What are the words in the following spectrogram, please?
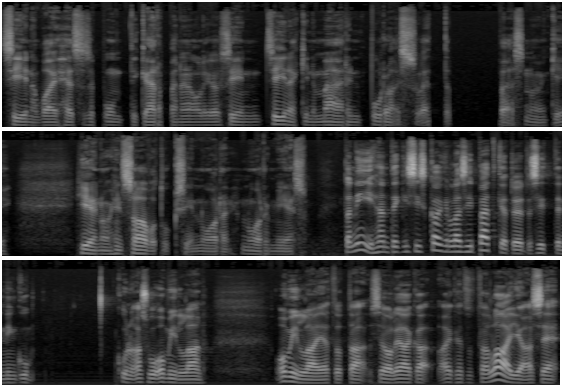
siinä vaiheessa se puntti Kärpänen oli jo siinä, siinäkin määrin puraissu, että pääsi noinkin hienoihin saavutuksiin nuori, nuori mies. Mutta niin, hän teki siis kaikenlaisia pätkätöitä sitten, niin kuin, kun asui omillaan, omillaan ja tota, se oli aika, aika tota, laajaa, se,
